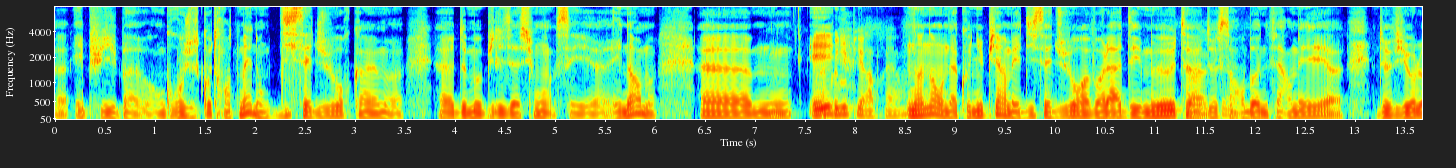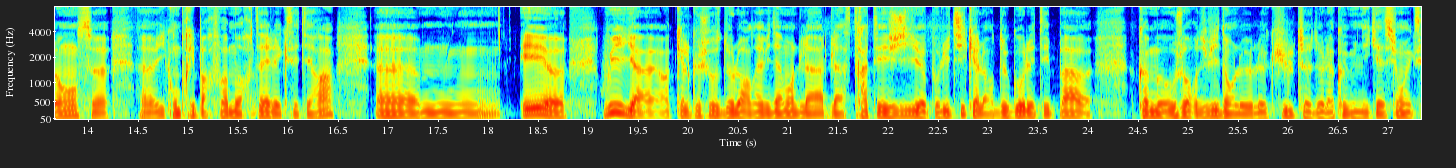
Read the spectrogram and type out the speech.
euh, et puis, bah, en gros, jusqu'au 30 mai, donc 17 jours quand même euh, de mobilisation, c'est euh, énorme. et... On a connu pire après. Hein. Non, non, on a connu pire, mais 17 jours, voilà, d'émeutes, ah, de Sorbonne fermée, de violences, y compris parfois mortelles, etc. et oui, il y a quelque chose de l'ordre évidemment de la, de la stratégie politique. Alors, De Gaulle n'était pas comme aujourd'hui dans le, le, culte de la communication, etc.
